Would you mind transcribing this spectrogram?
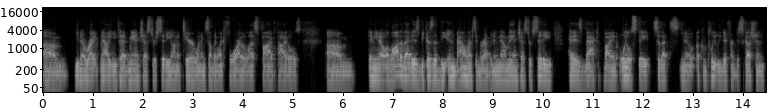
Um, you know, right now you've had Manchester City on a tear, winning something like four out of the last five titles. Um, and you know, a lot of that is because of the imbalance in revenue. Now Manchester City has backed by an oil state, so that's you know a completely different discussion.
